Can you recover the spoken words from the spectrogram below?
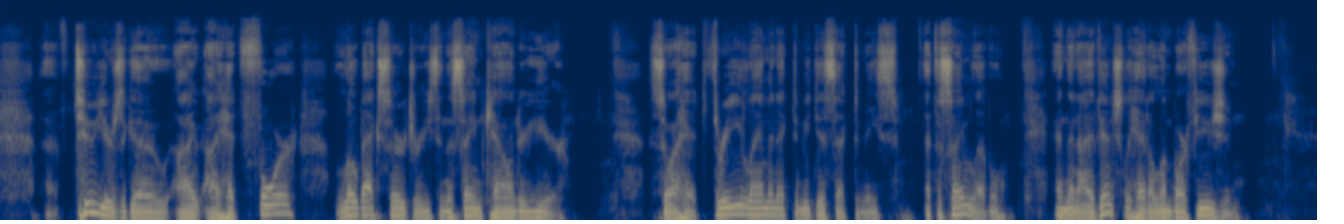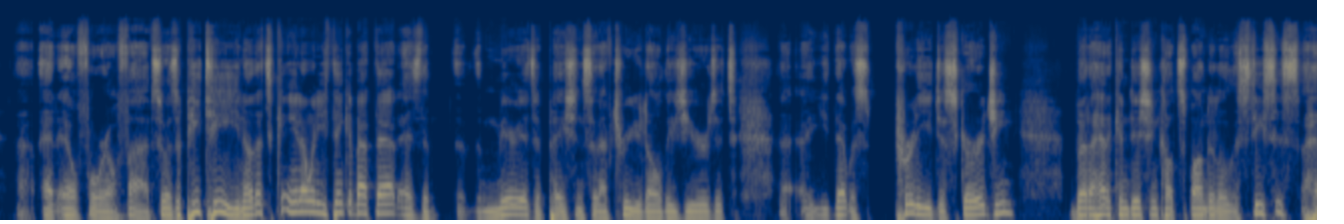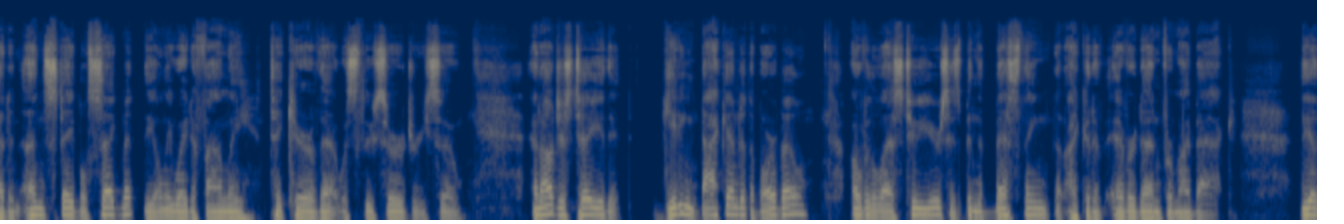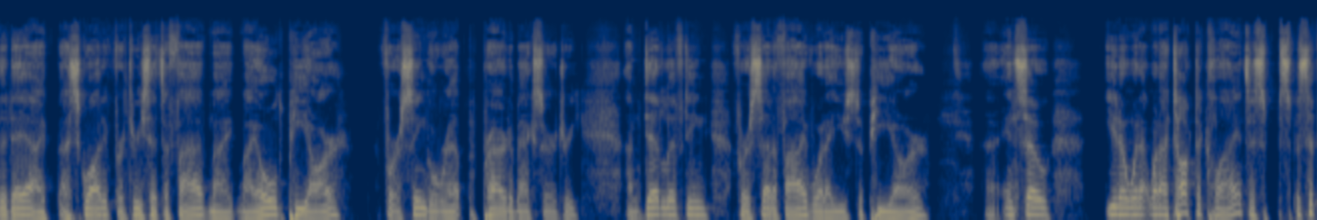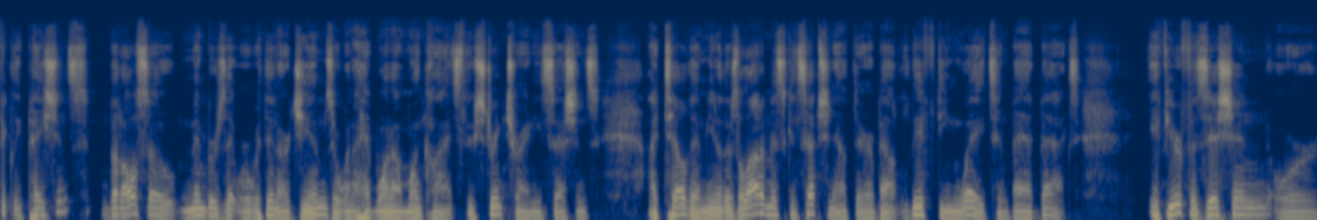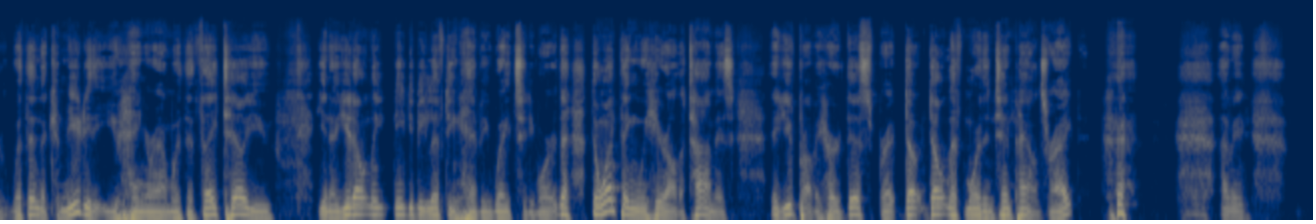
uh, two years ago, I, I had four low back surgeries in the same calendar year. So I had three laminectomy discectomies at the same level. And then I eventually had a lumbar fusion. Uh, at L4, L5. So as a PT, you know, that's, you know, when you think about that as the, the, the myriads of patients that I've treated all these years, it's, uh, that was pretty discouraging. But I had a condition called spondylolisthesis. I had an unstable segment. The only way to finally take care of that was through surgery. So, and I'll just tell you that getting back under the barbell over the last two years has been the best thing that I could have ever done for my back the other day I, I squatted for three sets of five, my, my old PR for a single rep prior to back surgery. I'm deadlifting for a set of five, what I used to PR. Uh, and so, you know, when I, when I talk to clients, specifically patients, but also members that were within our gyms or when I have one-on-one clients through strength training sessions, I tell them, you know, there's a lot of misconception out there about lifting weights and bad backs if your physician or within the community that you hang around with, if they tell you, you know, you don't need, to be lifting heavy weights anymore. The, the one thing we hear all the time is, you've probably heard this, Brett, don't, don't lift more than 10 pounds, right? I mean,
